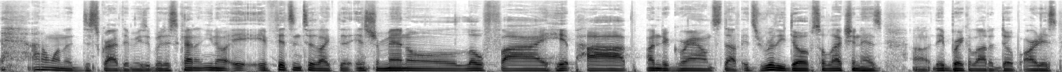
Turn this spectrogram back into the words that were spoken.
I don't want to describe their music, but it's kind of you know it, it, fits into like the instrumental, lo-fi, hip hop, underground stuff. It's really dope. Soulection has uh, they break a lot of dope artists.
